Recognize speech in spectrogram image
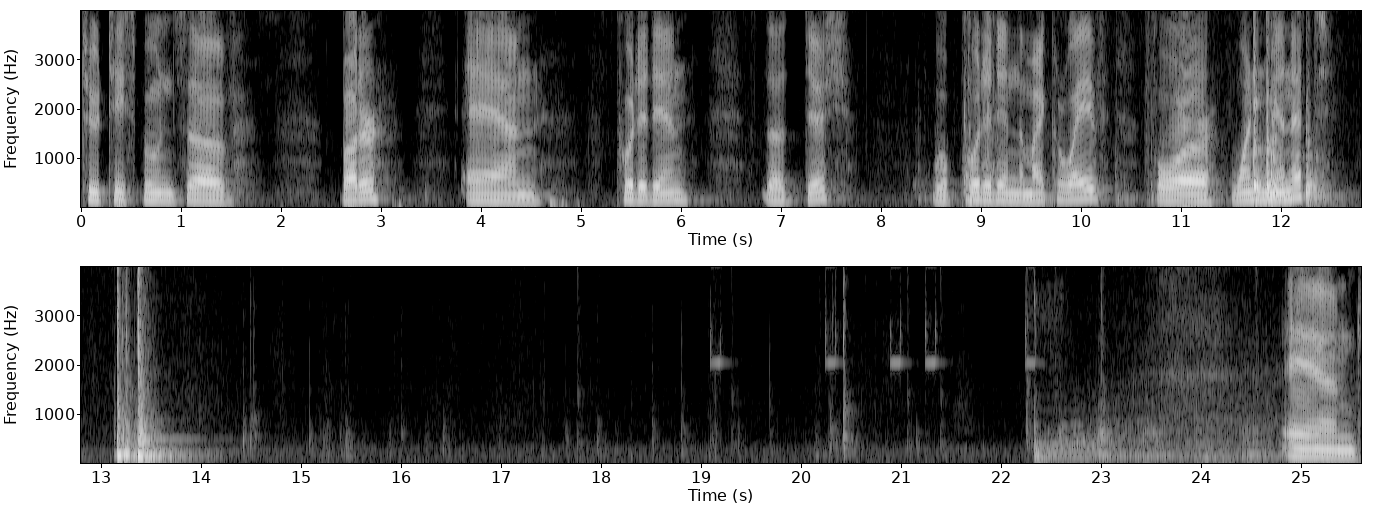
two teaspoons of butter and put it in the dish. We'll put it in the microwave for one minute. And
